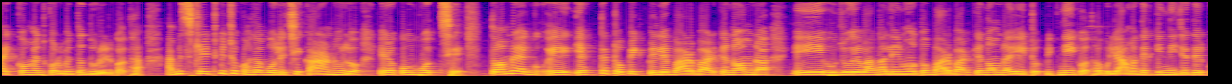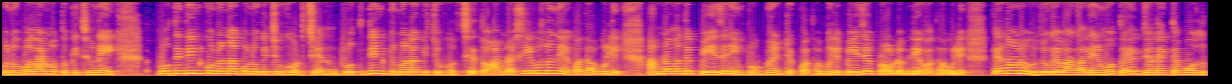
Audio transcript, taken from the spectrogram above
লাইক কমেন্ট করবেন তো দূরের কথা। আমি স্ট্রেট কিছু কথা বলেছি, কারণ হলো এরকম হচ্ছে। তো আমরা একটা টপিক পেলে বারবার কেন আমরা এই হুজুগে বাঙালির মতো বারবার কেন আমরা এই টপিক নিয়ে কথা বলি? আমাদের কি নিজেদের কোনো বলার মতো কিছু নেই? প্রতিদিন কোনো না কোনো কিছু ঘটছে প্রতিদিন কোনো না কিছু হচ্ছে। তো আমরা সেগুলো নিয়ে কথা বলি, আমরা আমাদের পেজের ইম্প্রুভমেন্টের কথা বলি পেজের প্রবলেম নিয়ে কথা বলি। কেন আমরা হুজুগে বাঙালির মতো একজন একটা বলল,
